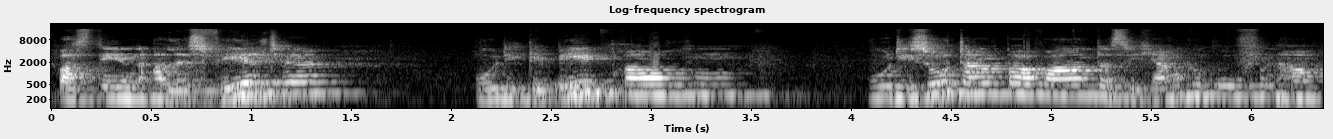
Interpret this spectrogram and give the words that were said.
was denen alles fehlte, wo die Gebet brauchen, wo die so dankbar waren, dass ich angerufen habe.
